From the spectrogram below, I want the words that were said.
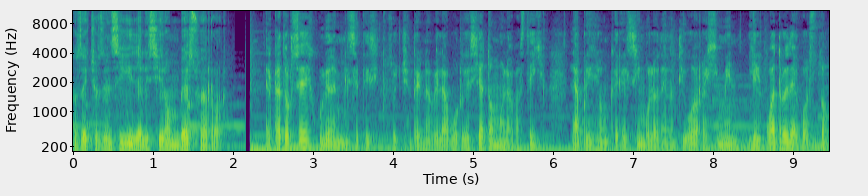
Los hechos enseguida le hicieron ver su error. El 14 de julio de 1789 la burguesía tomó la Bastilla, la prisión que era el símbolo del antiguo régimen, y el 4 de agosto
